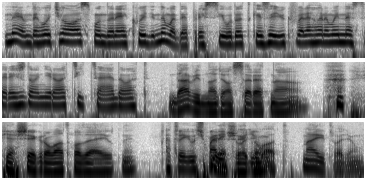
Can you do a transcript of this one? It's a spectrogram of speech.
Nem, de hogyha azt mondanák, hogy nem a depressziódat kezeljük vele, hanem hogy ne szeresd annyira a cicádat. Dávid nagyon szeretne a hülyeség rovathoz eljutni. Hát végül is már itt vagyunk. rovat. Már itt vagyunk.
